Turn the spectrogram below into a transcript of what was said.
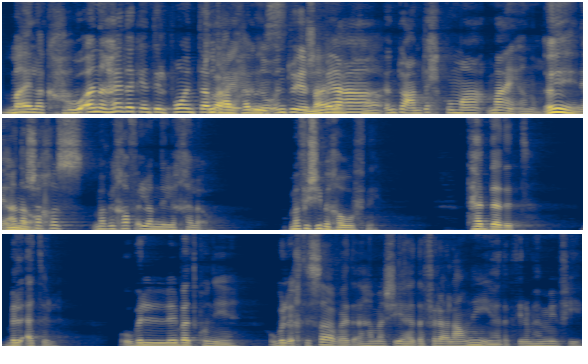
ما لك حق. وأنا هذا كانت البوينت تبعي. إنه أنتم يا ما جماعة. أنتم عم تحكوا مع معي أنا. إيه، يعني أنا شخص ما بخاف إلا من اللي خلقه. ما في شيء بخوفني. تهددت بالقتل وباللي بدكم إياه وبالاغتصاب هذا أهم شيء هذا فرع العونية هذا كثير مهمين فيه.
